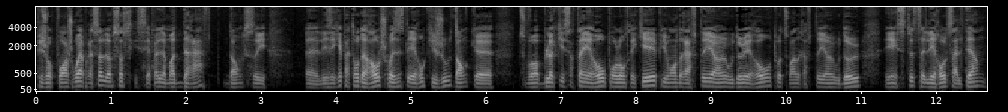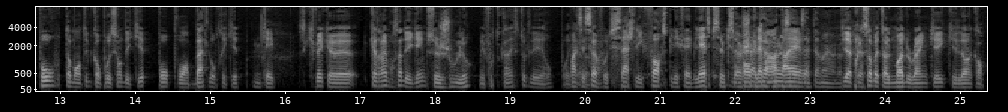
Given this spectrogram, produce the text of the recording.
Puis je vais pouvoir jouer après ça, là, ça, c'est ce qui s'appelle le mode draft. Donc, c'est euh, les équipes à tour de rôle choisissent les héros qui jouent. Donc, euh, tu vas bloquer certains héros pour l'autre équipe, ils vont drafter un ou deux héros, toi, tu vas en drafter un ou deux, et ainsi de suite. Les rôles s'alternent pour te monter une composition d'équipe pour pouvoir battre l'autre équipe. OK. Ce qui fait que 80% des games se jouent là, mais il faut que tu connaisses tous les héros. Pour être Ouais, c'est ça, de faut que tu saches les forces puis les faiblesses puis ceux qui sont chacun, complémentaires. Exactement. là. Puis après ça, ben, tu as le mode ranké qui est là encore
